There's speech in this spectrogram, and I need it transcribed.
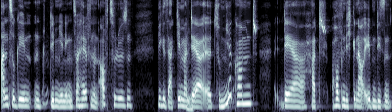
anzugehen und demjenigen zu helfen und aufzulösen. Wie gesagt, jemand, hm. der äh, zu mir kommt, der hat hoffentlich genau eben diesen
